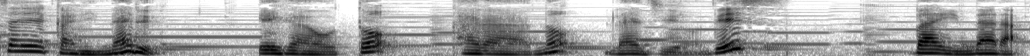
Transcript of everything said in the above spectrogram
鮮やかになる笑顔とカラーのラジオですバイなら。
